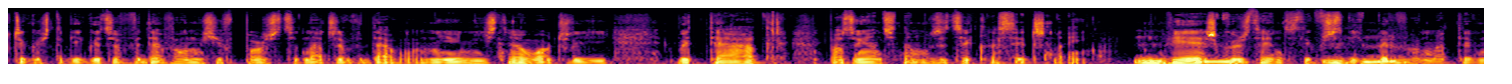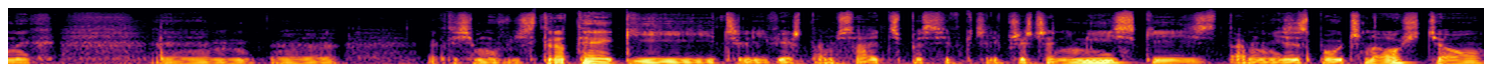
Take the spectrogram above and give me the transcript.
czegoś takiego, co wydawało mi się w Polsce, znaczy wydało, nie, nie istniało, czyli jakby teatr bazujący na muzyce klasycznej. Mm -hmm. Wiesz, korzystając z tych wszystkich mm -hmm. performatywnych jak to się mówi, strategii, czyli wiesz, tam site specific, czyli przestrzeni miejskiej, tam ze społecznością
